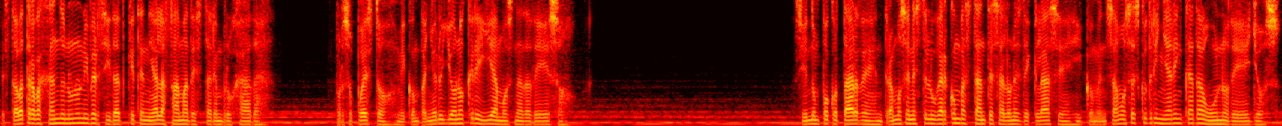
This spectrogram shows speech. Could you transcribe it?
Estaba trabajando en una universidad que tenía la fama de estar embrujada. Por supuesto, mi compañero y yo no creíamos nada de eso. Siendo un poco tarde, entramos en este lugar con bastantes salones de clase y comenzamos a escudriñar en cada uno de ellos.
